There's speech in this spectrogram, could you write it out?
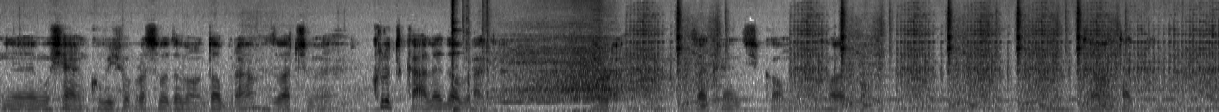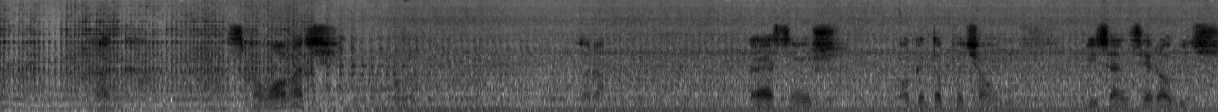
Nie, musiałem kupić po prostu, bo to dobra, zobaczymy. Krótka, ale dobra gra. Dobra, zakręć kom, To mam tak... Tak... Spamować? Dobra. Ja jestem już... Mogę do pociągów licencję robić.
